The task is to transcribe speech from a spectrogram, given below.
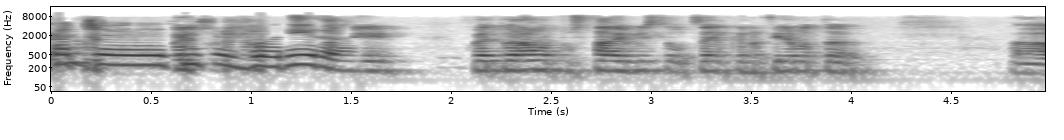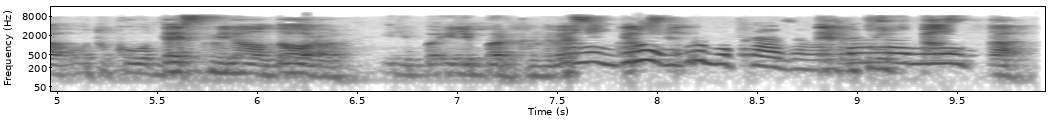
така че смисъл варира. Което рано постави, мисля, оценка на фирмата а, от около 10 милиона долара или, или бъркам, не беше? Ами, гру, грубо казано. Да, ние, да.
